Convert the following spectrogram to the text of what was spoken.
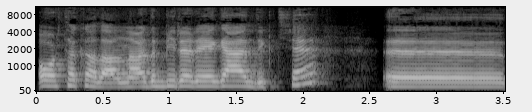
ortak alanlarda bir araya geldikçe e,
